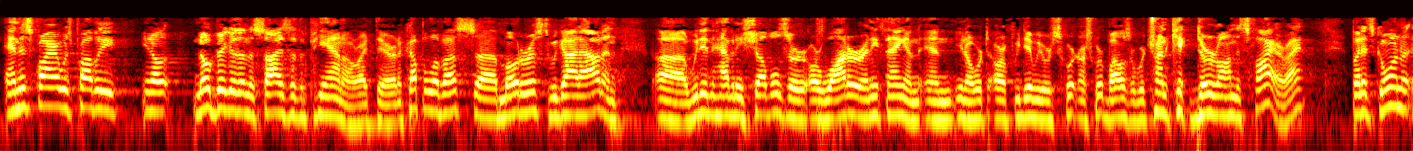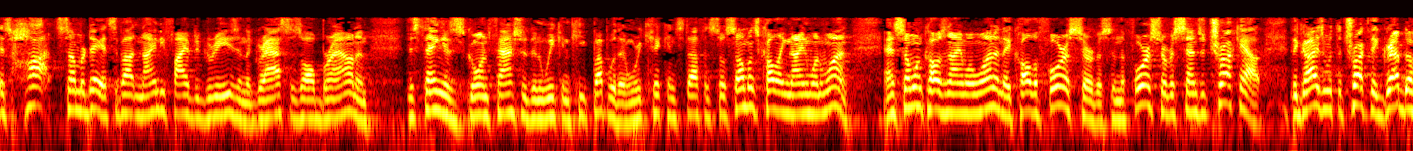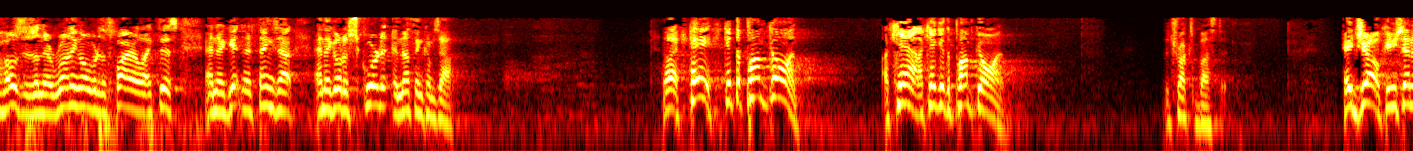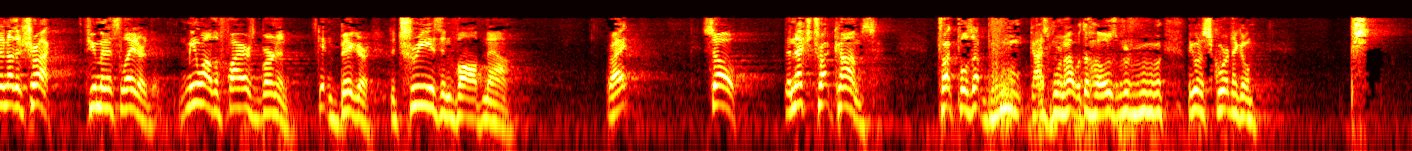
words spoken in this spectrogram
and this fire was probably you know no bigger than the size of the piano right there. And a couple of us uh, motorists, we got out and. Uh, we didn't have any shovels or, or water or anything, and, and you know, or if we did, we were squirting our squirt bottles, or we're trying to kick dirt on this fire, right? But it's going, it's hot summer day. It's about 95 degrees and the grass is all brown and this thing is going faster than we can keep up with it and we're kicking stuff. And so someone's calling 911 and someone calls 911 and they call the Forest Service and the Forest Service sends a truck out. The guys with the truck, they grab the hoses and they're running over to the fire like this and they're getting their things out and they go to squirt it and nothing comes out. They're like, hey, get the pump going. I can't. I can't get the pump going. The truck's busted. Hey, Joe, can you send another truck? A few minutes later, meanwhile, the fire's burning. It's getting bigger. The tree is involved now. Right? So, the next truck comes. Truck pulls up. Boom, guys run out with the hose. They go to squirt and they go, Psh,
